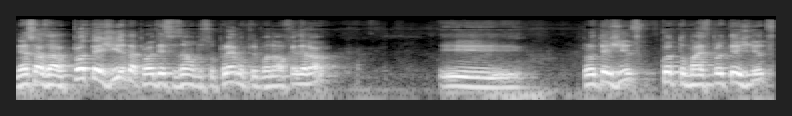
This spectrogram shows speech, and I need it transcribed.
Nessas áreas, protegida por decisão do Supremo Tribunal Federal, e protegidos, quanto mais protegidos,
